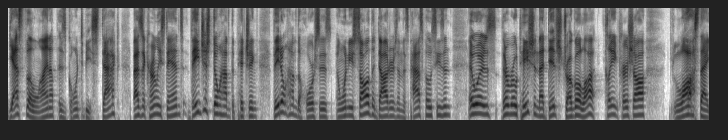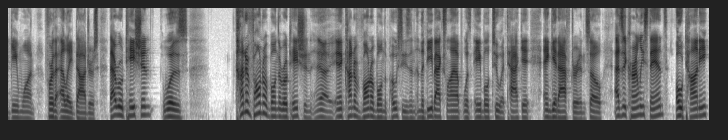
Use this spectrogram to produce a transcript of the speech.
Yes, the lineup is going to be stacked, but as it currently stands, they just don't have the pitching. They don't have the horses. And when you saw the Dodgers in this past postseason, it was their rotation that did struggle a lot. Clayton Kershaw lost that game one for the LA Dodgers. That rotation was kind of vulnerable in the rotation uh, and kind of vulnerable in the postseason. And the D backs lineup was able to attack it and get after it. And so, as it currently stands, Ohtani,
